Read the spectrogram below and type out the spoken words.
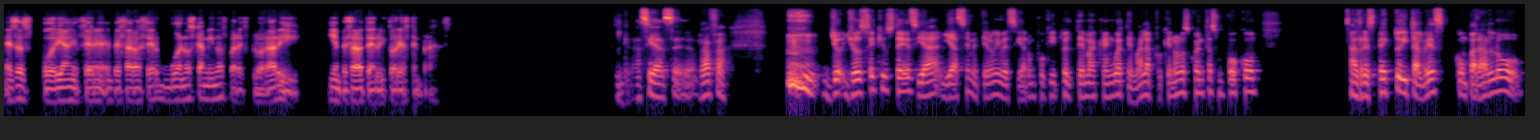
Esos podrían ser, empezar a ser buenos caminos para explorar y, y empezar a tener victorias tempranas. Gracias, eh, Rafa. yo, yo sé que ustedes ya, ya se metieron a investigar un poquito el tema acá en Guatemala. ¿Por qué no nos cuentas un poco al respecto y tal vez compararlo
